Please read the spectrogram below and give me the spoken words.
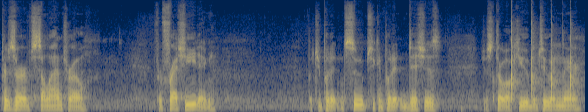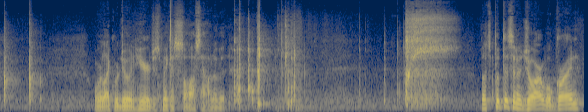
preserved cilantro for fresh eating, but you put it in soups, you can put it in dishes, just throw a cube or two in there. Or like we're doing here, just make a sauce out of it. Let's put this in a jar. We'll grind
